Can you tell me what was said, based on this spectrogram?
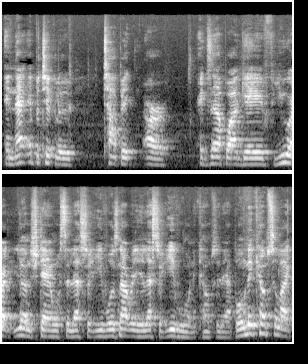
And that in particular topic or example I gave, you are, you understand what's the lesser evil. It's not really a lesser evil when it comes to that. But when it comes to like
